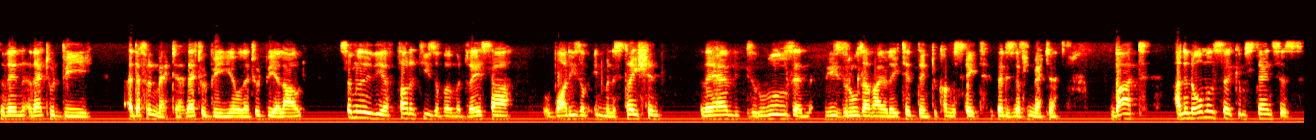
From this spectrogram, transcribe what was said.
then that would be a different matter. That would be, you know, that would be allowed. Similarly, the authorities of a madrasa or bodies of administration, they have these rules, and these rules are violated. Then to confiscate, that is a different matter. But under normal circumstances,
